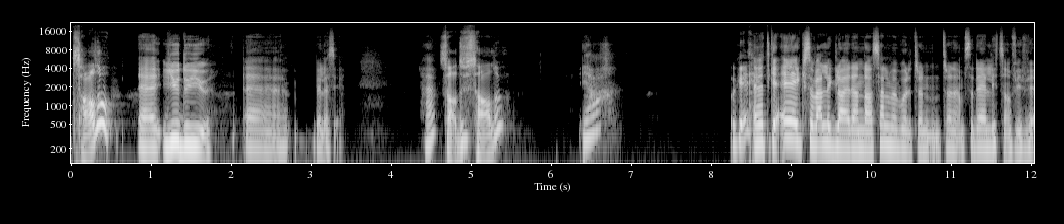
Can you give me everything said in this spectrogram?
Zalo? eh, you do you, eh, vil jeg si. Sa du Zalo? Ja. Ok. Jeg vet ikke, jeg er ikke så veldig glad i den, da, selv om jeg bor i Trøndelag, så det er litt sånn fy-fy.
